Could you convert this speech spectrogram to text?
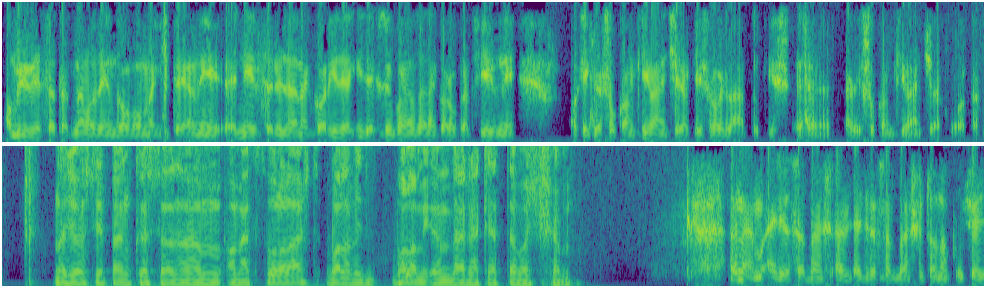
A művészetet nem az én dolgom megítélni. Egy népszerű zenekar, igyek, igyekszünk olyan zenekarokat hívni, akikre sokan kíváncsiak, és ahogy láttuk is, elég sokan kíváncsiak voltak. Nagyon szépen köszönöm a megszólalást. Valamit, valami önben rekedte, vagy sem? Nem, egyre szebben, egyre szebben süt a nap, úgyhogy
